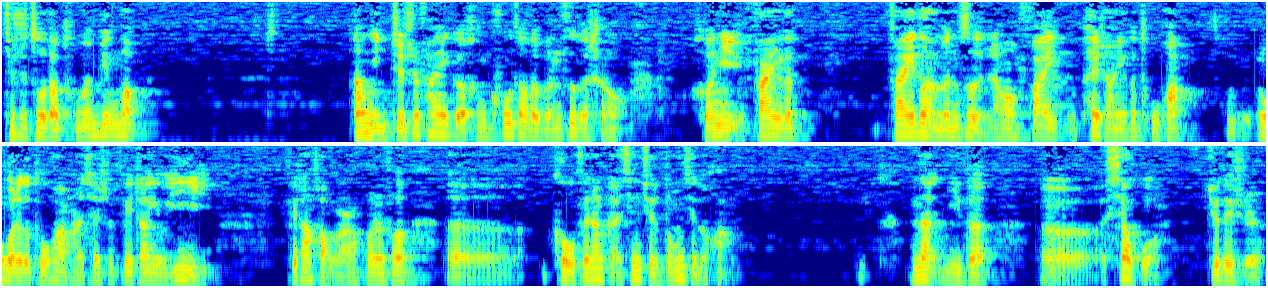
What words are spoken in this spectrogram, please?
就是做到图文并茂。当你只是发一个很枯燥的文字的时候，和你发一个发一段文字，然后发一配上一个图画，如果这个图画而且是非常有意义、非常好玩，或者说。呃，客户非常感兴趣的东西的话，那你的呃，效果绝对是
